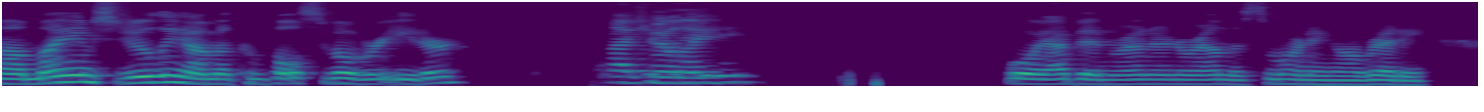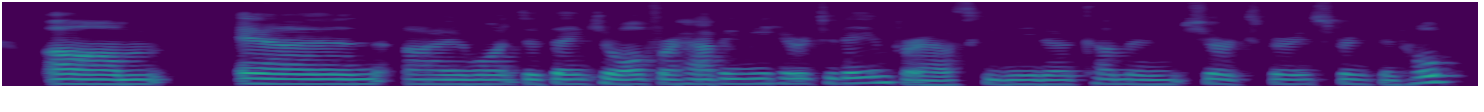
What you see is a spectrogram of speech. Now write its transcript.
Uh, my name's Julie. I'm a compulsive overeater. Hi, Julie. Boy, I've been running around this morning already. Um, and I want to thank you all for having me here today and for asking me to come and share experience, strength, and hope.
